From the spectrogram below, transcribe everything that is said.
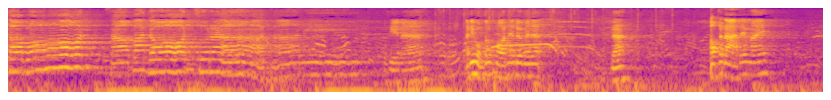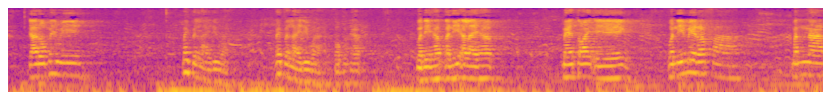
หลอกลอนสาวบ้านดอนสุราษฎร์ธานีโอเคนะ อันนี้ผมต้องทอนให้ด้วยไหมเนี่ยนะ เอากระดาษได้ไหมยาดมไม่มี ไม่เป็นไรดีกว่า ไม่เป็นไรดีกว่า ขอบคุณครับ วันนี้ครับ อันนี้อะไรครับ แม่ต้อยเอง วันนี้ไม่รับฝากมันหนัก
